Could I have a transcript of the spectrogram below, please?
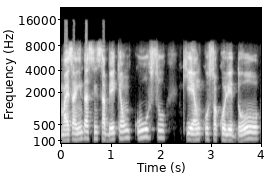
mas ainda assim saber que é um curso que é um curso acolhedor,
